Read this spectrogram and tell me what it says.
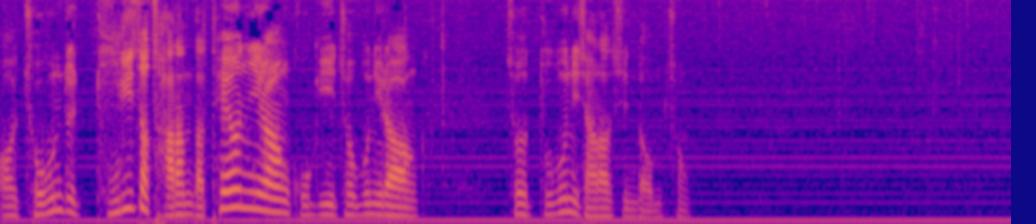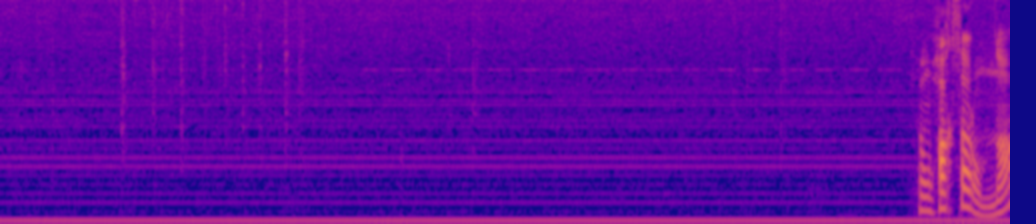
어, 저분들 둘이서 잘한다. 태연이랑 고기 저분이랑 저 두 분이 잘하신다, 엄청. 형 확살 없나?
